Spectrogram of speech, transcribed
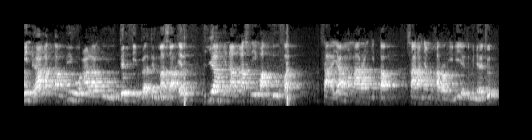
Minha at-tambihu ala quyudin fi ba'dil masail dia minal asli mahdufan. Saya mengarang kitab sarahnya mukarrar ini yaitu Minhajul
